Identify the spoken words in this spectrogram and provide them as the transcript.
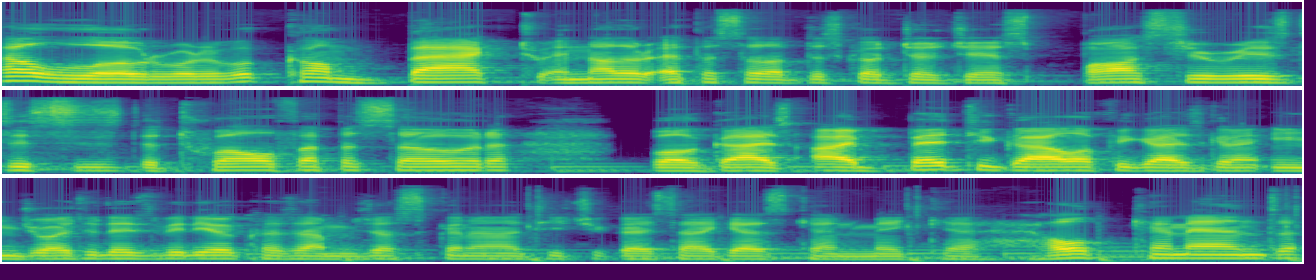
Hello everybody, welcome back to another episode of Discord Discord.js boss series. This is the 12th episode. Well guys, I bet you guys, all of you guys gonna enjoy today's video because I'm just gonna teach you guys how you guys can make a help command.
